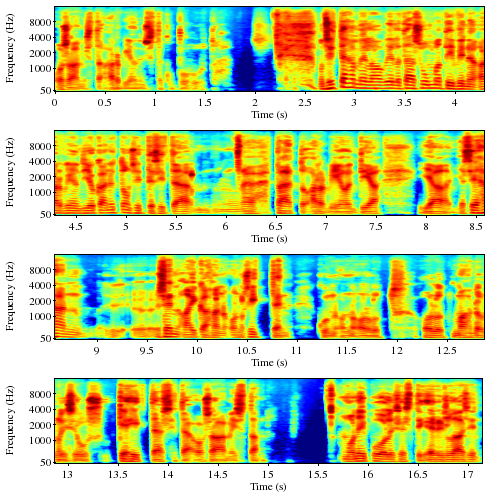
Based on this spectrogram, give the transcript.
osaamista arvioinnista, kun puhutaan. Mutta sittenhän meillä on vielä tämä summatiivinen arviointi, joka nyt on sitten sitä äh, päättöarviointia, ja, ja sehän, äh, sen aikahan on sitten, kun on ollut, ollut mahdollisuus kehittää sitä osaamista monipuolisesti erilaisin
